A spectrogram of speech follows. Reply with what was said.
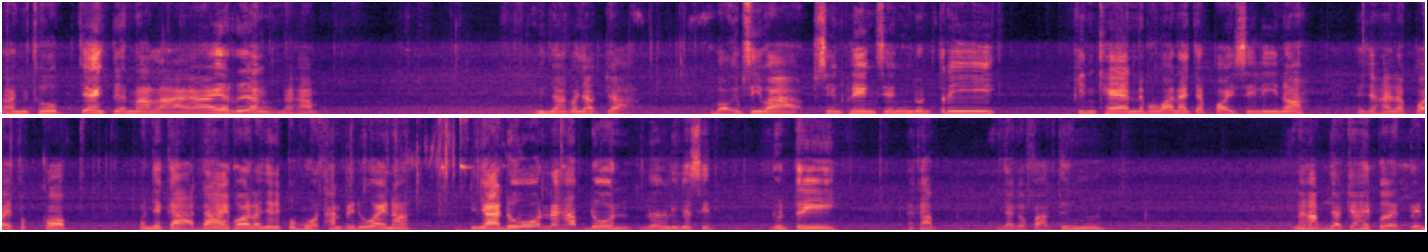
นะ YouTube แจ้งเตือนมาหลายเรื่องนะครับวิญญาก็อยากจะบอก FC ว่าเสียงเพลงเสียงดนตรีพินแคนเนะผมว่าน่าจะปล่อยเสรีเนาะน่าจะให้เราปล่อยประกอบบรรยากาศได้ เพราะเราจะได้โปรโมทท่านไปด้วยเนาะวิญญาโดนนะครับ โดนเรื่องลิขสิทธิ์ดนตรีนะครับ อยากจะฝากถึง นะครับ อยากจะให้เปิดเป็น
